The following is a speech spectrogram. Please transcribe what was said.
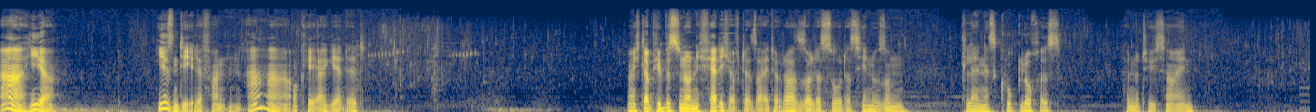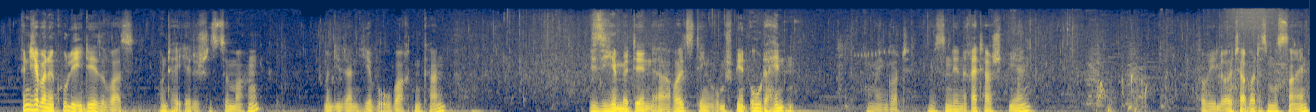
Ah, hier. Hier sind die Elefanten. Ah, okay, I get it. Ich glaube, hier bist du noch nicht fertig auf der Seite, oder? Soll das so, dass hier nur so ein kleines Guckloch ist? Kann natürlich sein. Finde ich aber eine coole Idee, sowas Unterirdisches zu machen. Dass man die dann hier beobachten kann. Wie sie hier mit den äh, Holzdingen rumspielen. Oh, da hinten. Oh mein Gott. Wir müssen den Retter spielen. Sorry, Leute, aber das muss sein.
